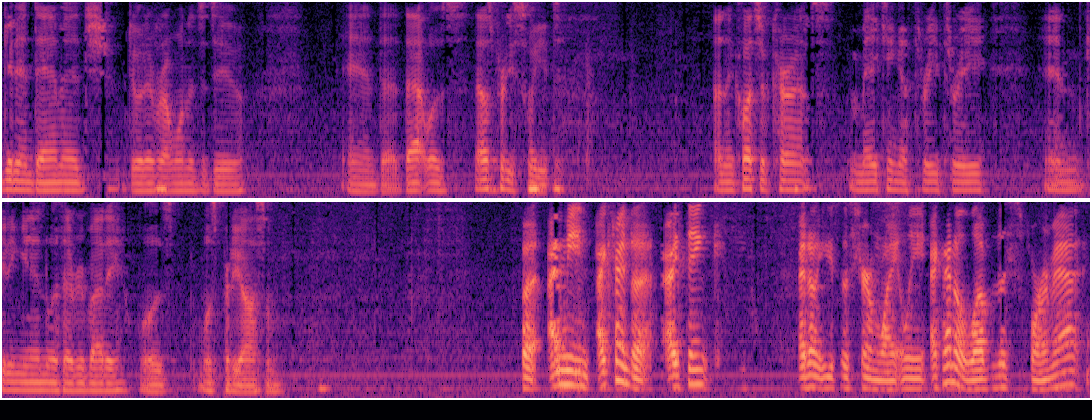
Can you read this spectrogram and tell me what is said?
get in damage, do whatever I wanted to do, and uh, that was that was pretty sweet. And then Clutch of Currents making a three three and getting in with everybody was was pretty awesome. But I mean, I kind of I think I don't use this term lightly. I kind of love this format.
